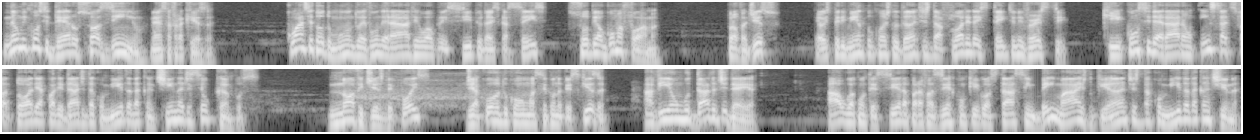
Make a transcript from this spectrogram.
Não me considero sozinho nessa fraqueza. Quase todo mundo é vulnerável ao princípio da escassez sob alguma forma. Prova disso é o experimento com estudantes da Florida State University, que consideraram insatisfatória a qualidade da comida da cantina de seu campus. Nove dias depois, de acordo com uma segunda pesquisa, haviam mudado de ideia. Algo acontecera para fazer com que gostassem bem mais do que antes da comida da cantina.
